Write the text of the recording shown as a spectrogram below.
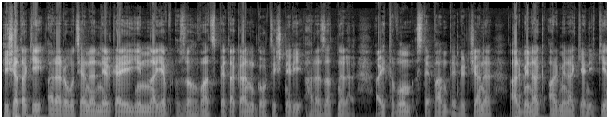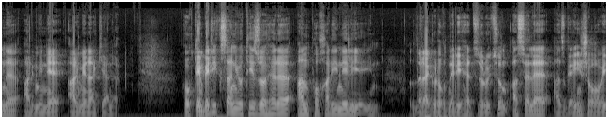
Հիշատակի արարողությանը ներկայեին նաև զոհված պետական գործիչների հարազատները, այդ թվում Ստեփան Դեմիրճյանը, Արմենակ Արմենակյանի կինը Արմինե Արմենակյանը։ Հոկտեմբերի 27-ի զոհերը անփոխարինելի էին։ Լրագրողների հետ զրույցում ասել է ազգային ժողովի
